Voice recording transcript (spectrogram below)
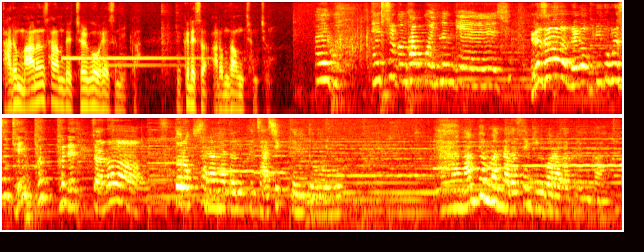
다른 많은 사람들이 즐거워했으니까 그래서 아름다운 청춘. 아이고 대출금 갚고 있는 게 그래서 내가 우리 동네에서 제일 편편했잖아 죽도록 사랑하던 그 자식들도 다 남편 만나가 생긴 거라가 그런가.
